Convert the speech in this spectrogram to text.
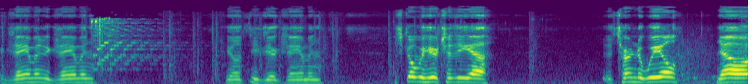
Examine, examine. You don't need to examine. Let's go over here to the, uh, turn the wheel. Now,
